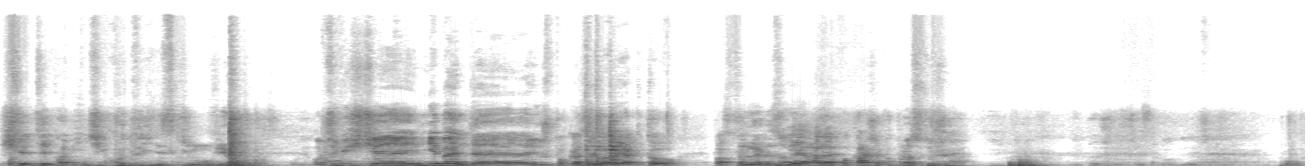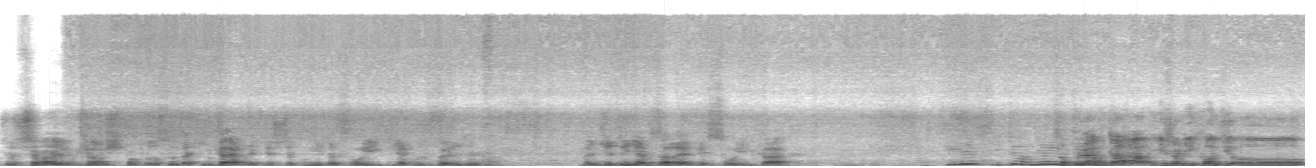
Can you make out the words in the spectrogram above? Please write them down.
świętej pamięci Kudliński mówił. Oczywiście nie będę już pokazywał jak to pasteleryzuję, ale pokażę po prostu, że, I to się wszystko że trzeba wziąć po prostu taki garnek jeszcze później do słoiki, jak już będzie, będzie dynia w zalewie w słoikach. to, Co prawda, jeżeli chodzi o,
